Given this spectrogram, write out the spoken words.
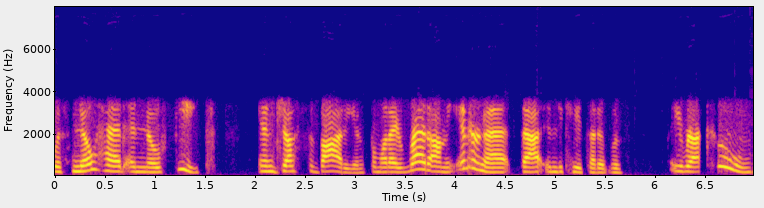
with no head and no feet, and just the body. And from what I read on the internet, that indicates that it was a raccoon.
